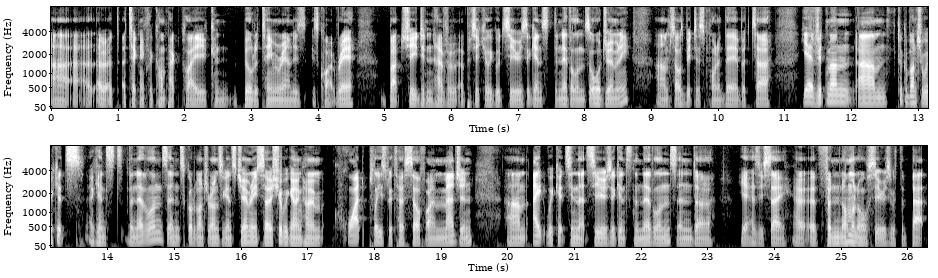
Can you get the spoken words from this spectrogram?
uh, a, a, technically compact player you can build a team around is, is quite rare. But she didn't have a, a particularly good series against the Netherlands or Germany, um, so I was a bit disappointed there. But uh, yeah, Wittmann um, took a bunch of wickets against the Netherlands and scored a bunch of runs against Germany, so she'll be going home quite pleased with herself, I imagine. Um, eight wickets in that series against the Netherlands, and uh, yeah, as you say, a, a phenomenal series with the bat.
